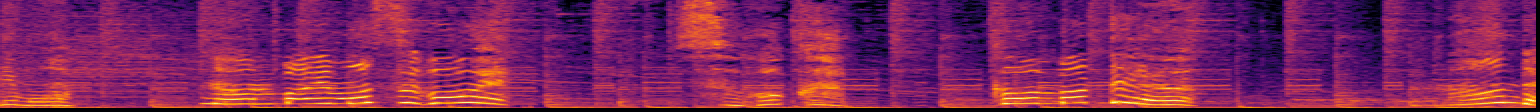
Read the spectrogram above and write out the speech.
りも、何倍もすごい。すごく、頑張ってる。なんで？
